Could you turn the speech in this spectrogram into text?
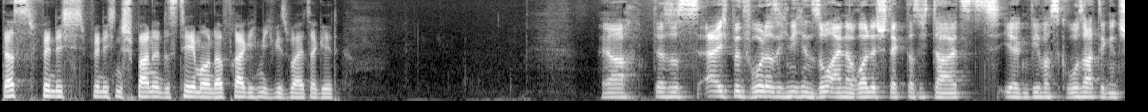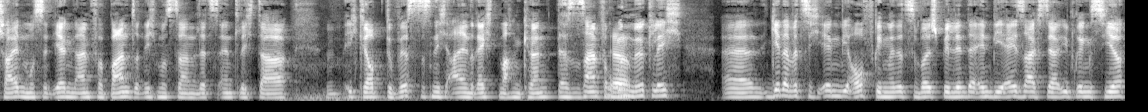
Das finde ich, finde ich ein spannendes Thema und da frage ich mich, wie es weitergeht. Ja, das ist, äh, ich bin froh, dass ich nicht in so einer Rolle stecke, dass ich da jetzt irgendwie was großartig entscheiden muss in irgendeinem Verband und ich muss dann letztendlich da, ich glaube, du wirst es nicht allen recht machen können. Das ist einfach ja. unmöglich. Äh, jeder wird sich irgendwie aufregen, wenn du zum Beispiel in der NBA sagst, ja, übrigens hier,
